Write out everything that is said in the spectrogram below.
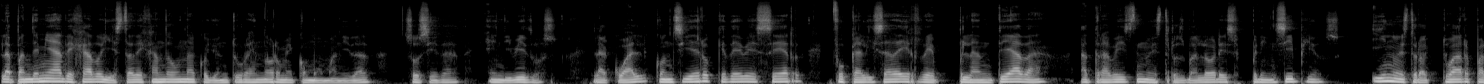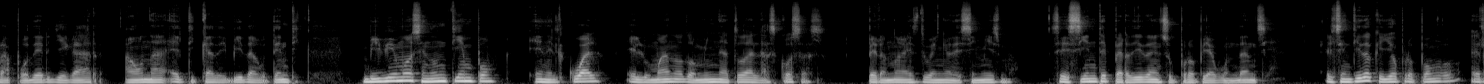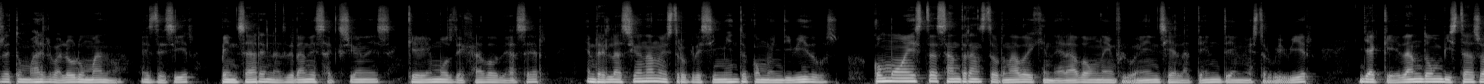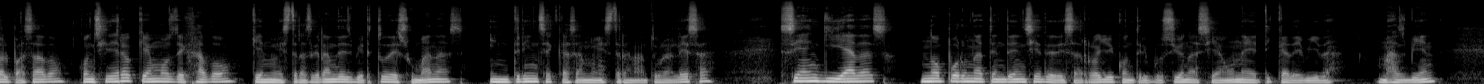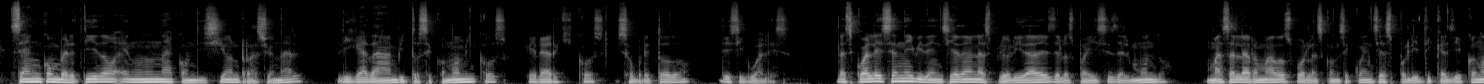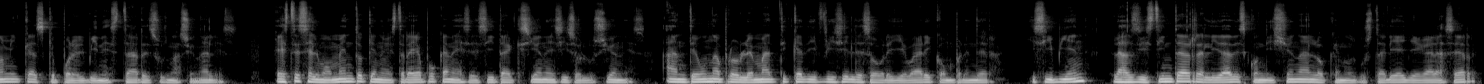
La pandemia ha dejado y está dejando una coyuntura enorme como humanidad, sociedad e individuos, la cual considero que debe ser focalizada y replanteada a través de nuestros valores, principios y nuestro actuar para poder llegar a una ética de vida auténtica. Vivimos en un tiempo en el cual el humano domina todas las cosas, pero no es dueño de sí mismo. Se siente perdido en su propia abundancia. El sentido que yo propongo es retomar el valor humano, es decir, pensar en las grandes acciones que hemos dejado de hacer en relación a nuestro crecimiento como individuos, cómo éstas han trastornado y generado una influencia latente en nuestro vivir, ya que dando un vistazo al pasado, considero que hemos dejado que nuestras grandes virtudes humanas, intrínsecas a nuestra naturaleza, sean guiadas no por una tendencia de desarrollo y contribución hacia una ética de vida, más bien, se han convertido en una condición racional ligada a ámbitos económicos, jerárquicos y sobre todo desiguales, las cuales se han evidenciado en las prioridades de los países del mundo, más alarmados por las consecuencias políticas y económicas que por el bienestar de sus nacionales. Este es el momento que nuestra época necesita acciones y soluciones ante una problemática difícil de sobrellevar y comprender, y si bien las distintas realidades condicionan lo que nos gustaría llegar a ser,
